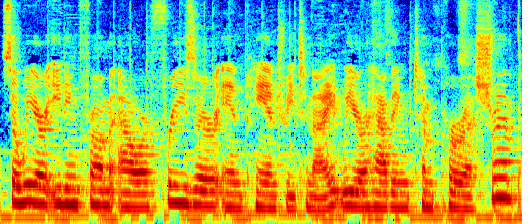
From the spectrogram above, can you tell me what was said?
So we are eating from our freezer and pantry tonight. We are having tempura shrimp.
